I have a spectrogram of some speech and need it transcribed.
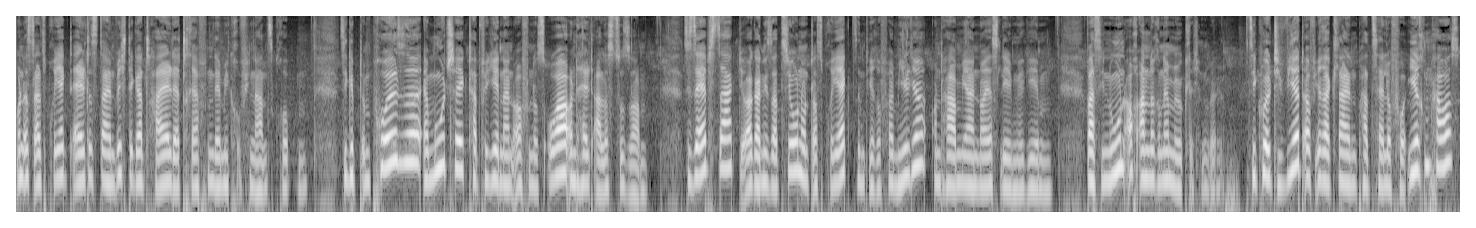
und ist als Projektältester ein wichtiger Teil der Treffen der Mikrofinanzgruppen. Sie gibt Impulse, ermutigt, hat für jeden ein offenes Ohr und hält alles zusammen. Sie selbst sagt, die Organisation und das Projekt sind ihre Familie und haben ihr ein neues Leben gegeben, was sie nun auch anderen ermöglichen will. Sie kultiviert auf ihrer kleinen Parzelle vor ihrem Haus,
